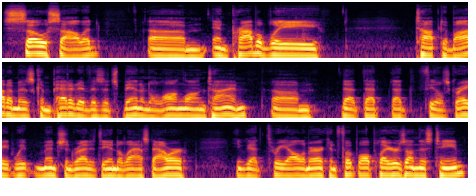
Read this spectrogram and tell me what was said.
so solid um, and probably top to bottom as competitive as it's been in a long, long time. Um, that that that feels great. We mentioned right at the end of last hour, you've got three All American football players on this team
